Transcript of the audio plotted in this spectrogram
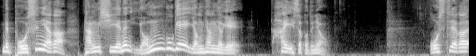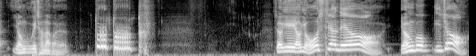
근데 보스니아가 당시에는 영국의 영향력에 하에 있었거든요. 오스트리아가 영국에 전화 걸어요. 뚜루뚜루 저기 여기 오스트리아인데요. 영국이죠?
